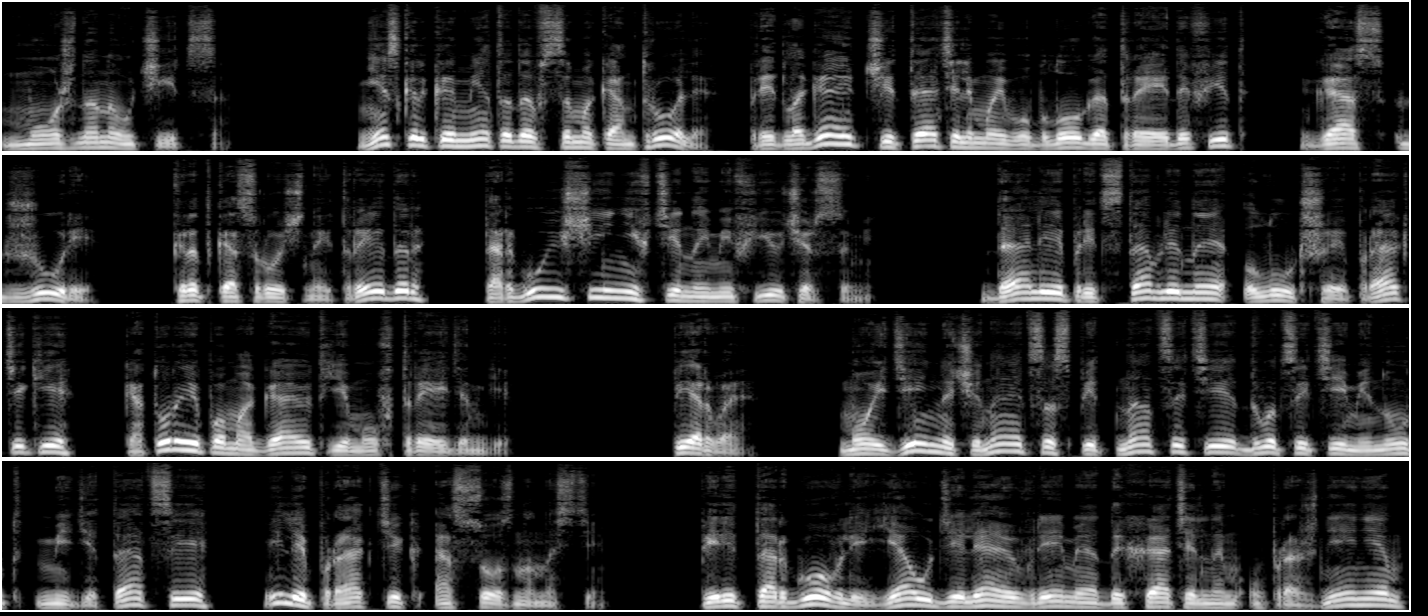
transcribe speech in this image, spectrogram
можно научиться. Несколько методов самоконтроля предлагает читатель моего блога TradeFit Газ Джури, краткосрочный трейдер, торгующий нефтяными фьючерсами. Далее представлены лучшие практики, которые помогают ему в трейдинге. Первое. Мой день начинается с 15-20 минут медитации или практик осознанности. Перед торговлей я уделяю время дыхательным упражнениям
